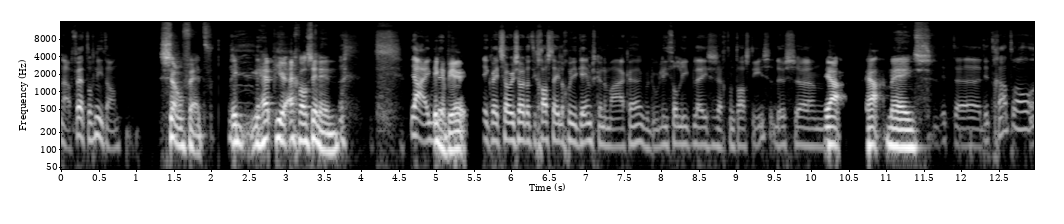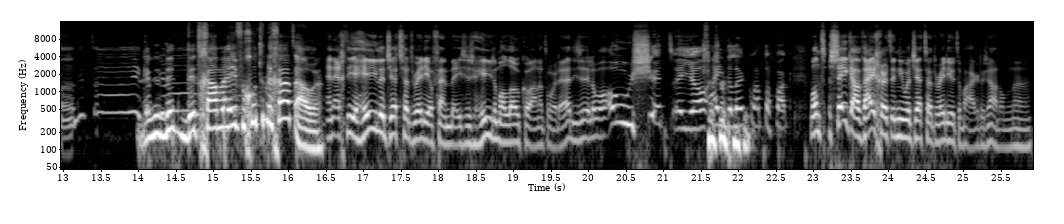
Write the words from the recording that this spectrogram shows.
Nou, vet of niet dan? Zo vet. Ik heb hier echt wel zin in. Ja, ik, Ik heb hier... ik weet sowieso dat die gasten hele goede games kunnen maken. Ik bedoel, Lethal League Blaze is echt fantastisch. Dus ehm, Ja, ja, mee eens. dit, eh, dit gaat wel... eh, dit, eh, ik heb Dit, dit, dit gaan we even goed in de gaten houden. En echt die hele Jet Set Radio fanbase is helemaal loco aan het worden. Hè? Die zijn helemaal, oh shit, weet je wel, eindelijk, what the fuck. Want Sega weigert een nieuwe Jet Set Radio te maken. Dus ja, dan,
